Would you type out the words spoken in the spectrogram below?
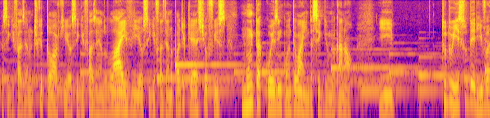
eu segui fazendo TikTok, eu segui fazendo live, eu segui fazendo podcast, eu fiz muita coisa enquanto eu ainda segui o meu canal. E tudo isso deriva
